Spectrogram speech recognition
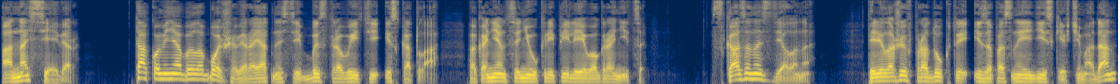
а на север. Так у меня было больше вероятностей быстро выйти из котла, пока немцы не укрепили его границы. Сказано, сделано. Переложив продукты и запасные диски в чемодан,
